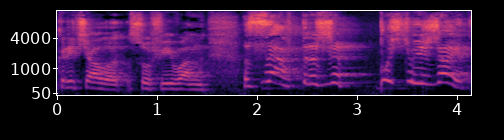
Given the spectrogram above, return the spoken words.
кричала Софья Ивановна. Завтра же пусть уезжает.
